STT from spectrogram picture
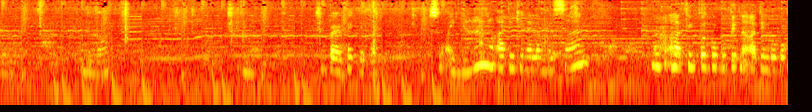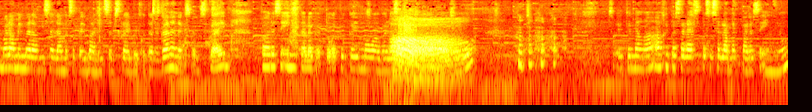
doon. Perfect, diba? So, ayan, ang ating kinalabasan ng ating paggugupit ng ating bubok. Maraming maraming salamat sa 500 subscriber ko talaga na nag-subscribe. Para sa inyo talaga to at huwag kayong mawawala sa video. so, ito na nga, aking pasalas, pasasalamat para sa inyo.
